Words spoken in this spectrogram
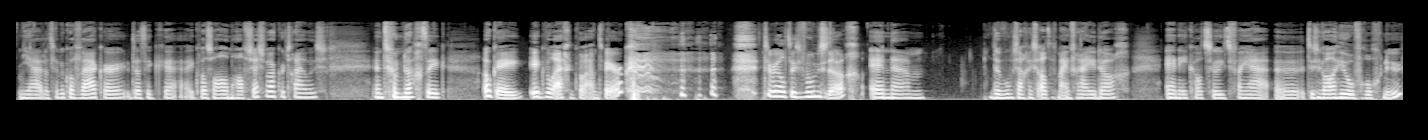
ja, dat heb ik al vaker. Dat ik, uh, ik was al om half zes wakker trouwens. En toen dacht ik, oké, ik wil eigenlijk wel aan het werk. Terwijl het is woensdag. En um, de woensdag is altijd mijn vrije dag. En ik had zoiets van, ja, uh, het is wel heel vroeg nu.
